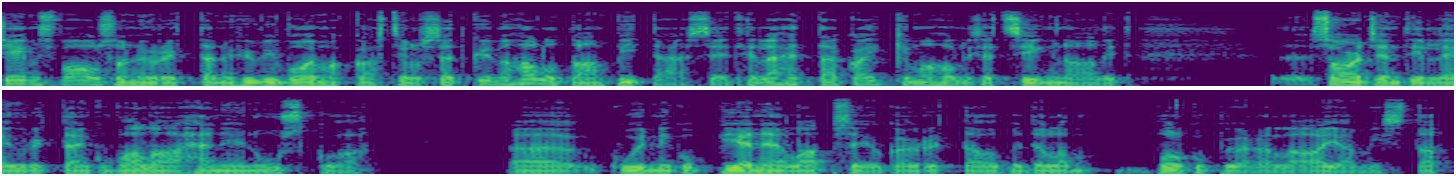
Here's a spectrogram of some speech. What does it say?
James Walls on yrittänyt hyvin voimakkaasti olla se, että kyllä me halutaan pitää se, että he lähettää kaikki mahdolliset signaalit Sargentille ja yrittää niin kuin valaa häneen uskoa äh, kuin, niin kuin pieneen lapseen, joka yrittää opetella polkupyörällä ajamista.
